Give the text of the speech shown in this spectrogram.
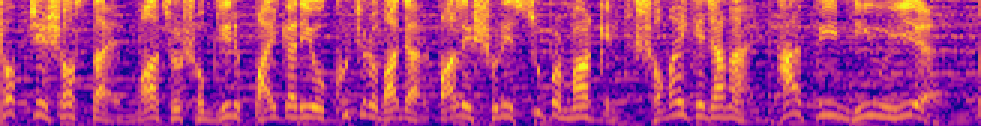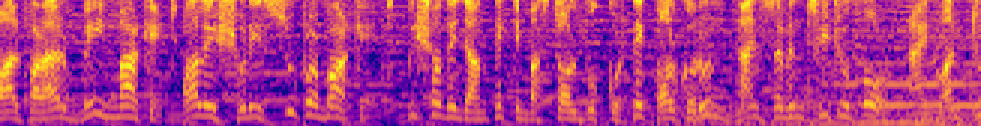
সবচেয়ে সস্তায় মাছ ও সবজির পাইকারি ও খুচরো বাজার পালেশ্বরী সুপার মার্কেট সবাইকে জানায় হ্যাপি নিউ ইয়ার পালপাড়ার main market Paleshwari super market বিশদে জানতে কিংবা স্টল বুক করতে কল করুন nine seven three two four nine one two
